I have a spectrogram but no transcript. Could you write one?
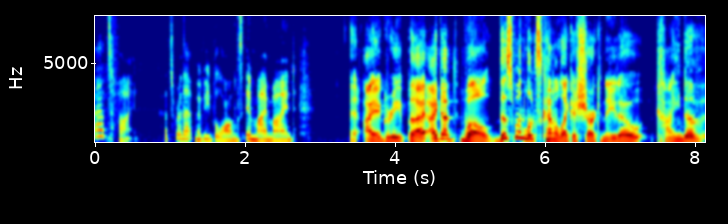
That's fine. That's where that movie belongs in my mind. I agree, but I, I got well. This one looks kind of like a Sharknado, kind of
